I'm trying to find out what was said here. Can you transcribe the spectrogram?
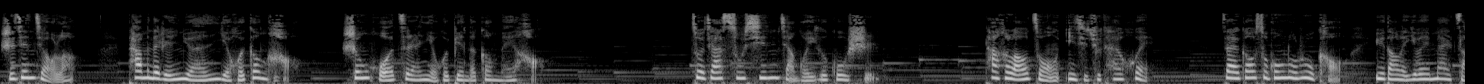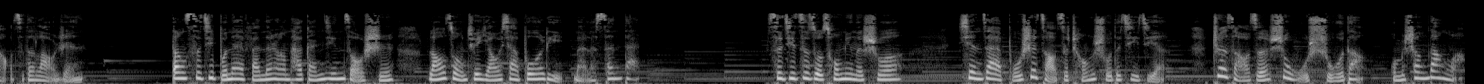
时间久了，他们的人缘也会更好，生活自然也会变得更美好。作家苏欣讲过一个故事，他和老总一起去开会，在高速公路入口遇到了一位卖枣子的老人。当司机不耐烦的让他赶紧走时，老总却摇下玻璃买了三袋。司机自作聪明的说：“现在不是枣子成熟的季节，这枣子是午熟的，我们上当了。”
